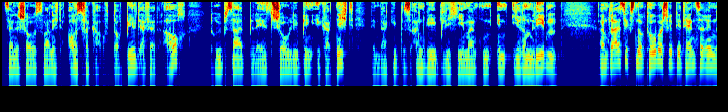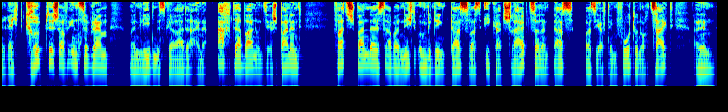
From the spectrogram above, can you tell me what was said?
seine Shows waren nicht ausverkauft. Doch Bild erfährt auch, Trübsal bläst Showliebling Eckart nicht, denn da gibt es angeblich jemanden in ihrem Leben. Am 30. Oktober schrieb die Tänzerin recht kryptisch auf Instagram, mein Leben ist gerade eine Achterbahn und sehr spannend. Fast spannender ist aber nicht unbedingt das, was Eckart schreibt, sondern das, was sie auf dem Foto noch zeigt. Einen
